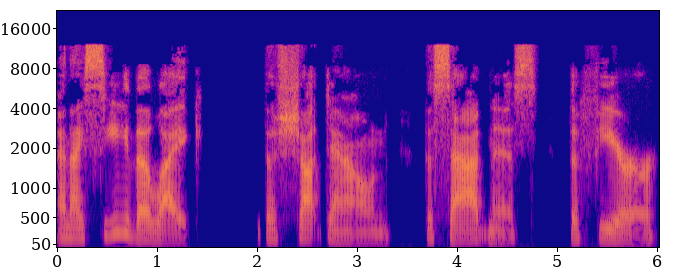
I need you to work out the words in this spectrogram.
and I see the like the shutdown, the sadness, the fear,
